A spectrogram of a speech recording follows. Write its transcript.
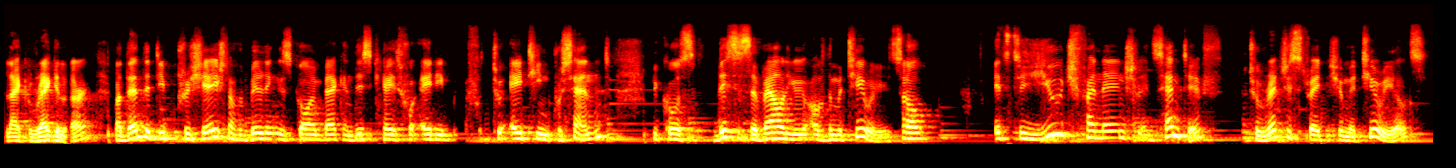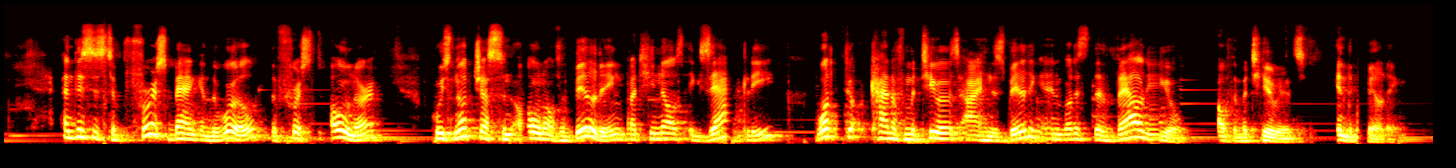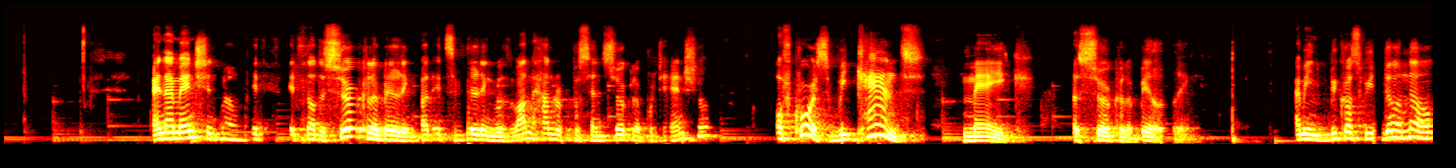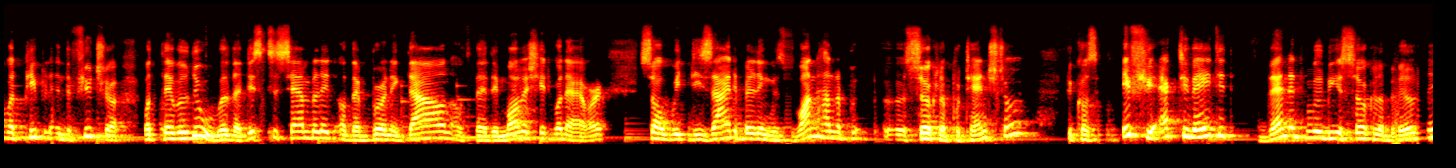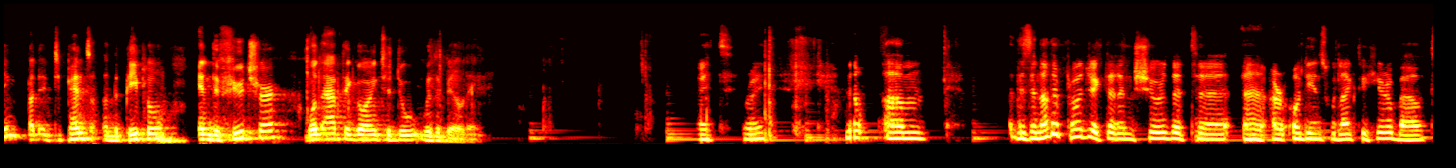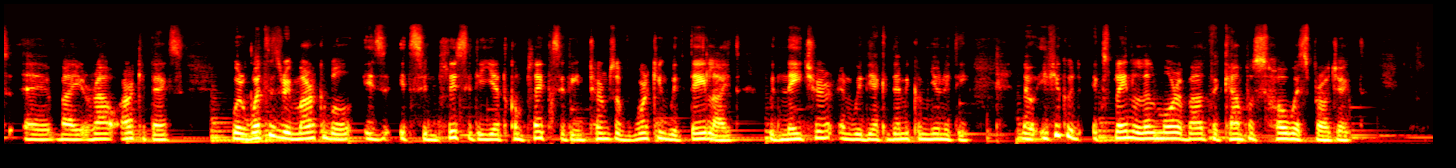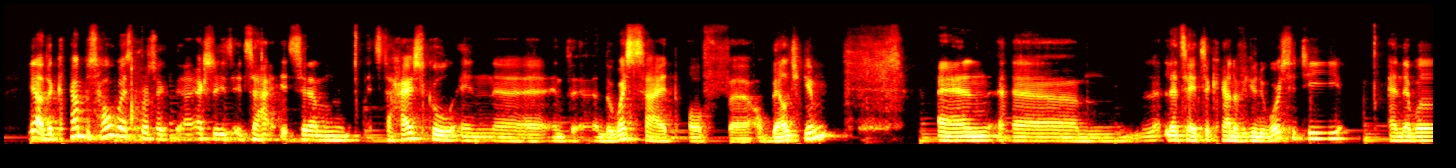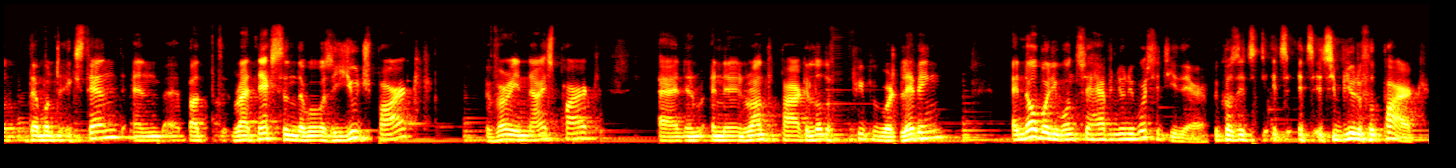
like regular, but then the depreciation of a building is going back in this case for 80 to 18% because this is the value of the material. So it's a huge financial incentive to register your materials. And this is the first bank in the world, the first owner, who is not just an owner of a building, but he knows exactly what kind of materials are in this building and what is the value of the materials in the building. And I mentioned well, it, it's not a circular building, but it's a building with 100% circular potential. Of course, we can't make a circular building. I mean, because we don't know what people in the future, what they will do. Will they disassemble it or they burn it down or they demolish it, whatever. So we design a building with 100 uh, circular potential because if you activate it, then it will be a circular building, but it depends on the people in the future. What are they going to do with the building? Right, right. Now, um, there's another project that I'm sure that uh, uh, our audience would like to hear about uh, by RAU Architects, where what is remarkable is its simplicity yet complexity in terms of working with daylight, with nature, and with the academic community. Now, if you could explain a little more about the Campus Howest project. Yeah, the Campus Howest project uh, actually it's, it's a it's um it's a high school in uh, in, the, in, the, west side of uh, of Belgium, and um, let's say it's a kind of university, and they will they want to extend, and uh, but right next to them there was a huge park, a very nice park, and in, and around the park a lot of people were living, and nobody wants to have a university there because it's it's it's it's a beautiful park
